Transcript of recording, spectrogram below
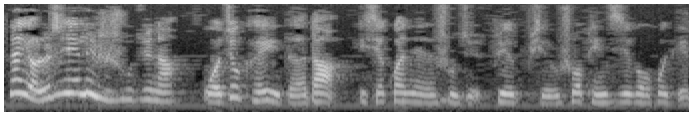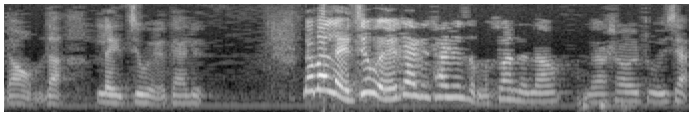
那有了这些历史数据呢，我就可以得到一些关键的数据，比比如说评级机构会给到我们的累计违约概率。那么累计违约概率它是怎么算的呢？我们要稍微注意一下，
